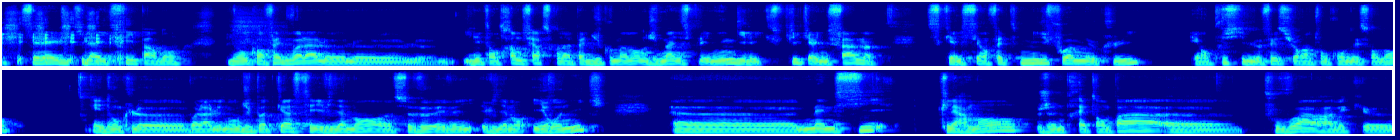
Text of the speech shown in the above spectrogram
C'est elle qui l'a écrit pardon. Donc en fait voilà le, le, le, il est en train de faire ce qu'on appelle du coup maintenant du mansplaining. Il explique à une femme ce qu'elle sait en fait mille fois mieux que lui. Et en plus, il le fait sur un ton condescendant. Et donc le voilà, le nom du podcast est évidemment euh, se veut évidemment ironique, euh, même si clairement, je ne prétends pas euh, pouvoir avec euh,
